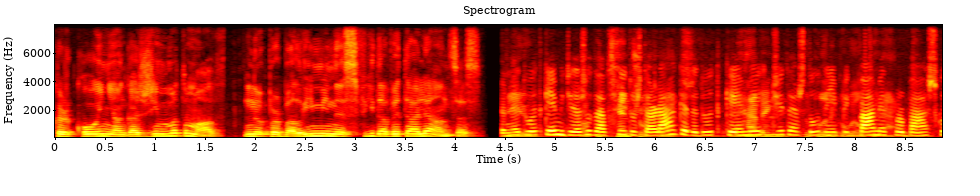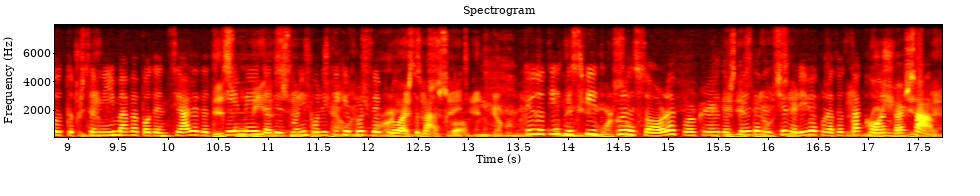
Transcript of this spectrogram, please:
kërkoi një angazhim më të madh në përballimin e sfidave të Aleancës. Ne duhet të kemi gjithashtu aftësitë ushtarake dhe duhet të kemi gjithashtu dhe një pikëpamje të përbashkët të kërcënimeve potenciale dhe të kemi gatishmërinë politike për të vepruar së bashku. Kjo do të jetë një sfidë kryesore për krerët e shteteve e qeverive kur ata të takohen në Varshavë.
